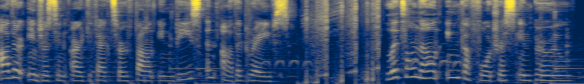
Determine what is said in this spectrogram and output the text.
other interesting artifacts were found in these and other graves. Little known Inca fortress in Peru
